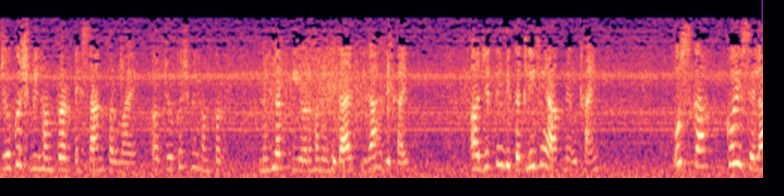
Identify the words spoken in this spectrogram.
جو کچھ بھی ہم پر احسان فرمائے اور جو کچھ بھی ہم پر محنت کی اور ہمیں ہدایت کی راہ دکھائی اور جتنی بھی تکلیفیں آپ نے اٹھائیں، اس کا کوئی سلا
